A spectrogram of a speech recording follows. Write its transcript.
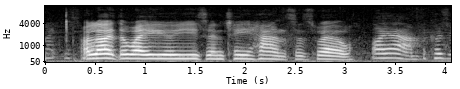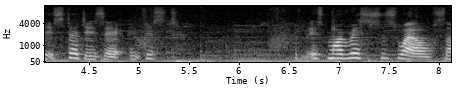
Make this I like the way you're using two hands as well. I am because it steadies it. It just it's my wrists as well. So,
